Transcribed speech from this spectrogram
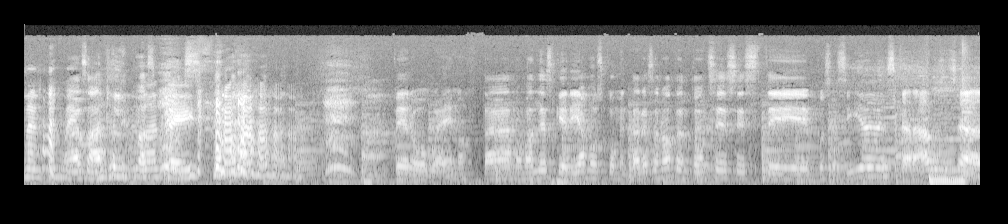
No entendemos. Más, ándale, más veis. Pero bueno, está, nomás les queríamos comentar esa nota. Entonces, este, pues así de descarados. O sea,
